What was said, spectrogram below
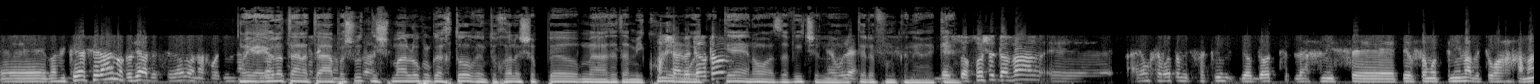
אה, במקרה שלנו, אתה יודע, בסיולו אנחנו יודעים... רגע, יונתן, אתה פשוט נשמע לא כל כך טוב, אם תוכל לשפר מעט את המיקום. עכשיו יותר טוב? כן, או הזווית של הטלפון כנראה, כן. בסופו של דבר, היום חברות המשחקים יודעות להכניס פרסומות פנימה בצורה חכמה.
